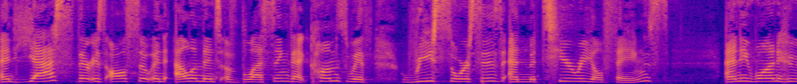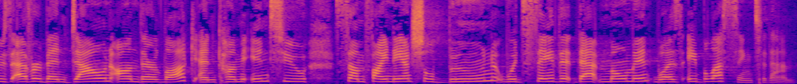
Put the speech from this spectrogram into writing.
And yes, there is also an element of blessing that comes with resources and material things. Anyone who's ever been down on their luck and come into some financial boon would say that that moment was a blessing to them.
